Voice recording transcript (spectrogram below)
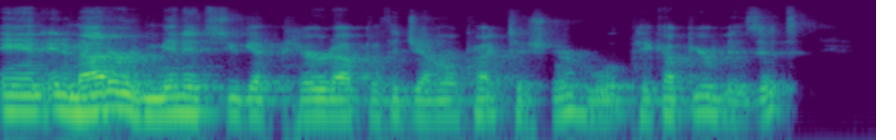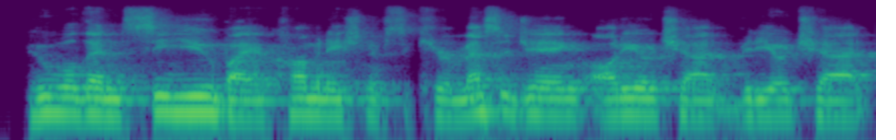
And in a matter of minutes, you get paired up with a general practitioner who will pick up your visit, who will then see you by a combination of secure messaging, audio chat, video chat.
